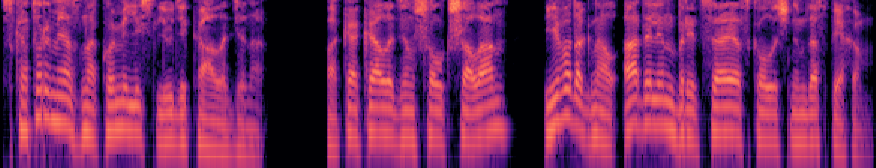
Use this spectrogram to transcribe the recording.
с которыми ознакомились люди Каладина. Пока Каладин шел к Шалан, его догнал Адалин, брецая осколочным доспехом.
